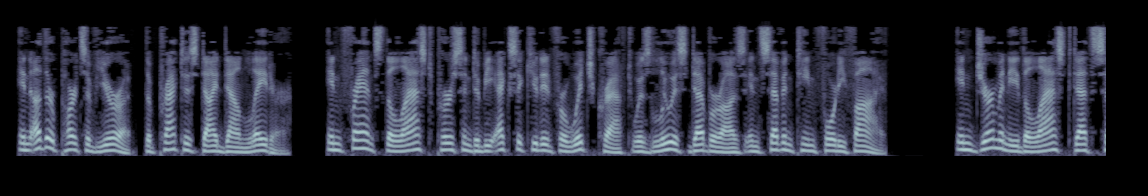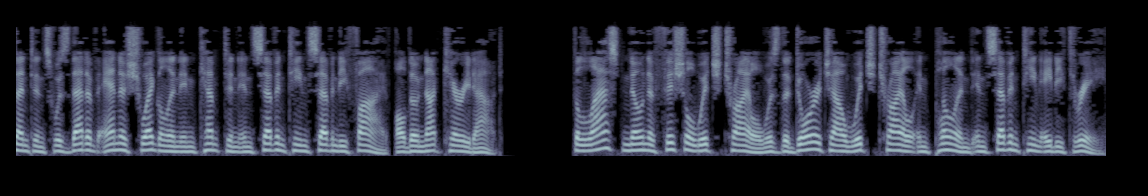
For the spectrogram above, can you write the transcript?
In other parts of Europe, the practice died down later. In France the last person to be executed for witchcraft was Louis Debarraz in 1745. In Germany the last death sentence was that of Anna Schwegelin in Kempten in 1775 although not carried out. The last known official witch trial was the Doruchów witch trial in Poland in 1783.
